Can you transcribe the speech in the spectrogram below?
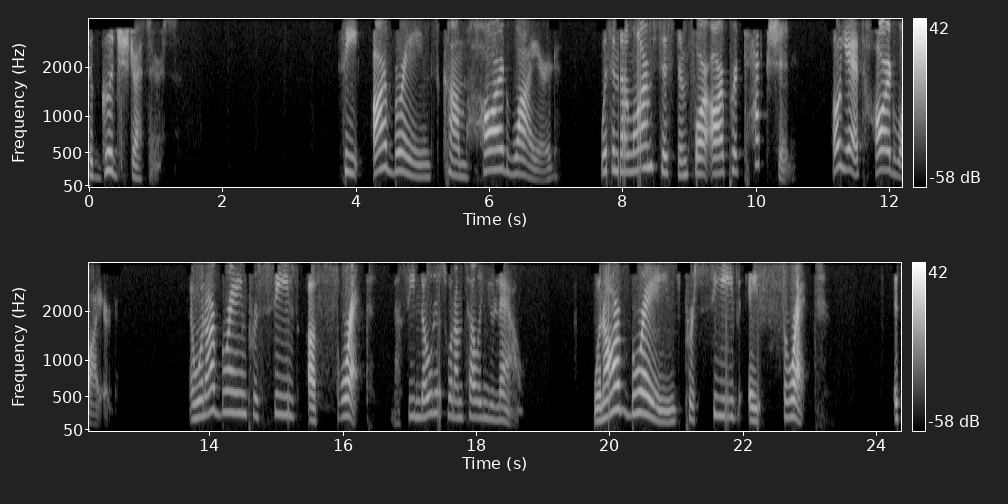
the good stressors. See, our brains come hardwired with an alarm system for our protection. Oh yeah, it's hardwired. And when our brain perceives a threat, now see, notice what I'm telling you now. When our brains perceive a threat, it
